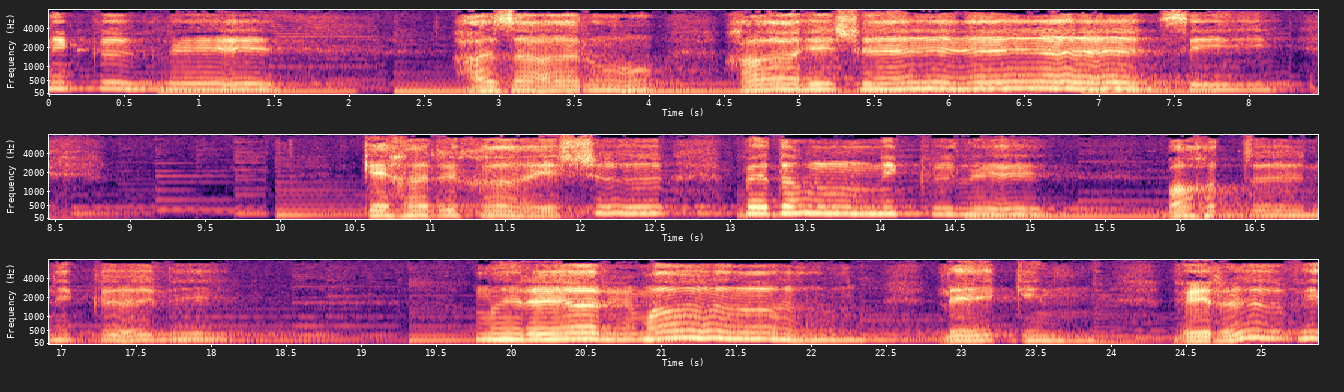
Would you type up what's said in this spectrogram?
निकले। हज़ारों ख्वाहिशें ऐसी के हर ख्वाहिश पे दम निकले, बहुत निकले। मेरे अरमान लेकिन फिर भी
